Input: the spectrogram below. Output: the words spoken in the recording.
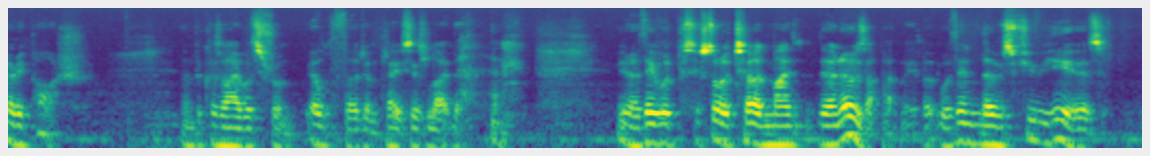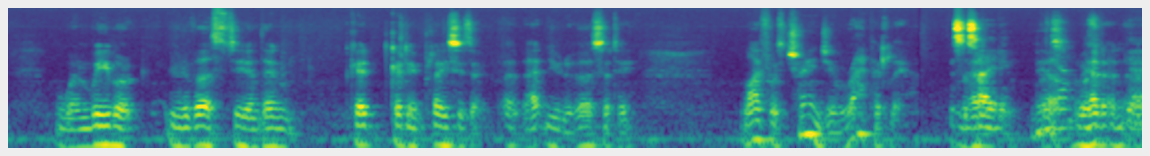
very posh. And because I was from Ilford and places like that, you know, they would sort of turn my, their nose up at me. But within those few years, when we were at university and then get, getting places at, at, university, life was changing rapidly. The society. Yeah, Yeah. we had, an, yeah. uh,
